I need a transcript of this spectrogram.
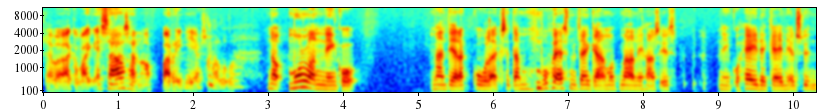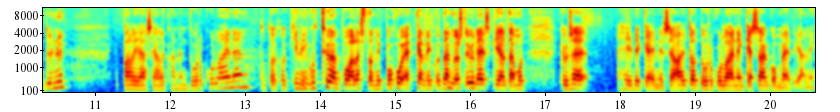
Tämä voi olla aika vaikea. Saa sanoa parikin, jos haluaa. No mulla on niinku, mä en tiedä kuuleeko sitä mun puheesta mitenkään, mutta mä oon ihan siis niinku Heidekeinillä syntynyt. Paljasjalkainen turkulainen. To- Toki niinku työn puolestani puhuu ehkä niinku tämmöistä yleiskieltä, mutta kyllä se Heidekeini, se aito turkulainen kesäkomedia, niin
